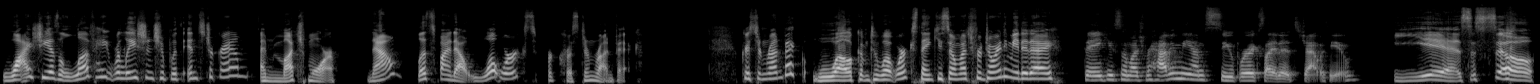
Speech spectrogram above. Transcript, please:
why she has a love hate relationship with Instagram, and much more. Now, let's find out what works for Kristen Runvik. Kristen Runvik, welcome to What Works. Thank you so much for joining me today. Thank you so much for having me. I'm super excited to chat with you. Yes. So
